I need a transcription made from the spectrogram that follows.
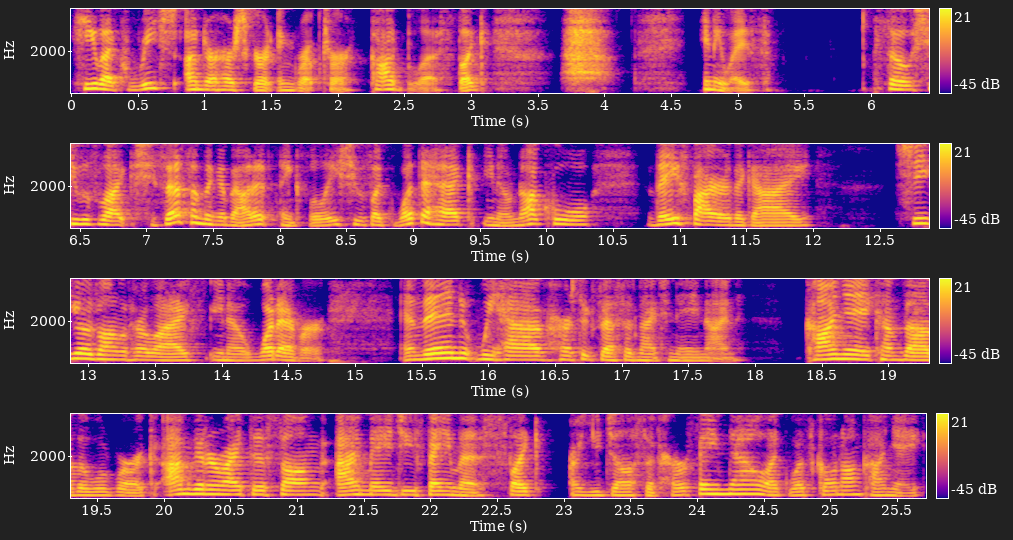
He like reached under her skirt and groped her. God bless. Like anyways. So she was like she said something about it thankfully. She was like what the heck? You know not cool. They fire the guy. She goes on with her life you know whatever. And then we have her success of 1989 Kanye comes out of the woodwork. I'm going to write this song. I made you famous. Like, are you jealous of her fame now? Like, what's going on, Kanye?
